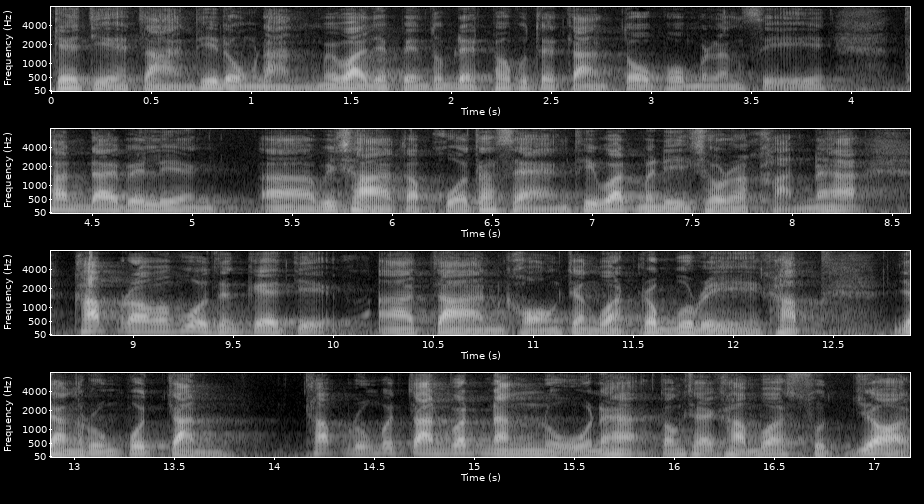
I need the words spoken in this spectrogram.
เกจิอาจารย์ที่โด่งดัง ไม่ว่าจะเป็นสมเด็จพระพุทธจารย์โตพรมรังสี ท่านได้ไปเรียนวิชากับขัวตาแสงที่วัดมณีโชรขันนะฮะครับเรามาพูดถึงเกจิอาจารย์ของจังหวัดลบบุรีครับอย่างหลวงปู่จันทร์ครับหลวงปู่จันทร์วัดนางหนูนะฮะต้องใช้คำว่าสุดยอด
